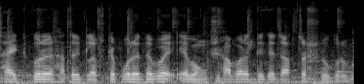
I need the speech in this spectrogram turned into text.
সাইড করে হাতের গ্লাভসটা পরে দেবো এবং সাভারের দিকে যাত্রা শুরু করব।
